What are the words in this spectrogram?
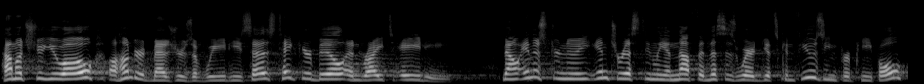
How much do you owe? A hundred measures of wheat, he says. Take your bill and write 80. Now, interestingly enough, and this is where it gets confusing for people,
